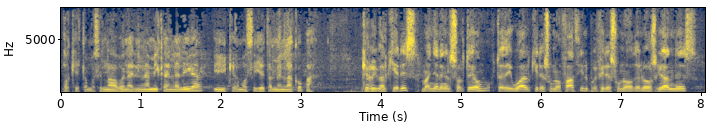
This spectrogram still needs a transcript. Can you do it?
porque estamos en una buena dinámica en la Liga y queremos seguir también la Copa. ¿Qué rival quieres mañana en el sorteo? ¿Te da igual? ¿Quieres uno fácil? ¿Prefieres uno de los grandes?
